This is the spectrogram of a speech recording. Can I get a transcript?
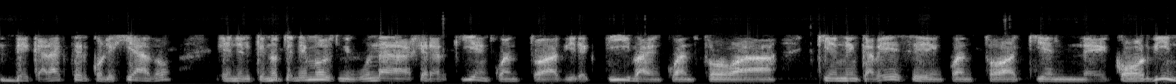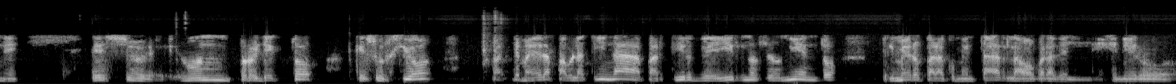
de carácter colegiado en el que no tenemos ninguna jerarquía en cuanto a directiva, en cuanto a quien encabece, en cuanto a quien eh, coordine. Es eh, un proyecto que surgió de manera paulatina a partir de irnos reuniendo primero para comentar la obra del ingeniero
